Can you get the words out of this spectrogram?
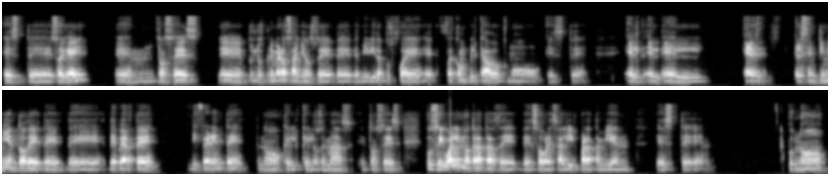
Este, soy gay, eh, entonces eh, pues los primeros años de, de, de mi vida pues fue, eh, fue complicado como este, el, el, el, el, el sentimiento de, de, de, verte diferente, ¿no? Que, que los demás. Entonces, pues igual y no tratas de, de sobresalir para también, este, pues no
